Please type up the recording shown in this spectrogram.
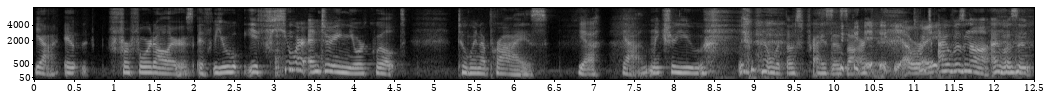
yeah, it for four dollars if you if you are entering your quilt to win a prize, yeah. yeah, make sure you know what those prizes are. yeah. Which Right. I was not. I wasn't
